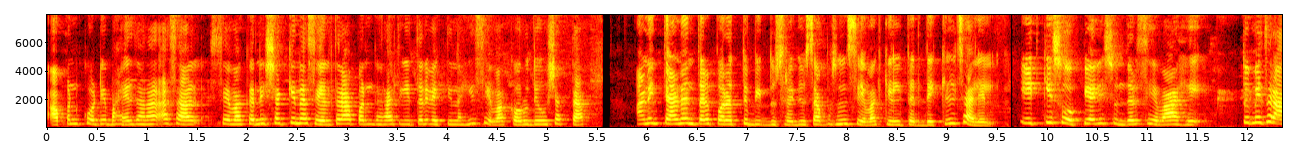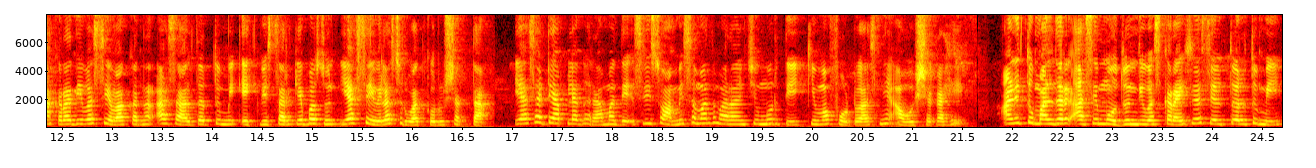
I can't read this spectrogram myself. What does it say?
आपण कोठे बाहेर जाणार असाल सेवा करणे शक्य नसेल तर आपण घरात इतर व्यक्तींनाही सेवा करू देऊ शकता. आणि त्यानंतर परत तुम्ही दुसऱ्या दिवसापासून सेवा केली तर देखील चालेल. इतकी सोपी आणि सुंदर सेवा आहे. तुम्ही जर अकरा दिवस सेवा करणार असाल तर तुम्ही एकवीस तारखेपासून या सेवेला सुरुवात करू शकता. यासाठी आपल्या घरामध्ये श्री स्वामी समर्थ महाराजांची मूर्ती किंवा फोटो असणे आवश्यक आहे. आणि तुम्हाला जर असे मोजून दिवस करायचे असेल तर तुम्ही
